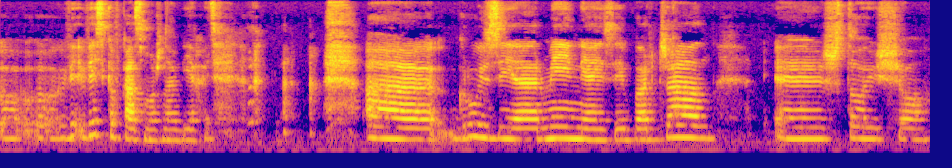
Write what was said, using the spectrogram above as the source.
е, е, весь Кавказ можна об'їхати. А, Грузия, Армения, Азербайджан. Э, что еще?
